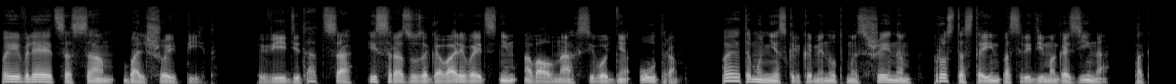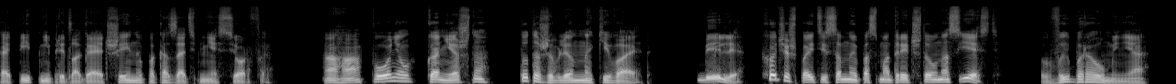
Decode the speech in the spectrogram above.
появляется сам Большой Пит. Видит отца и сразу заговаривает с ним о волнах сегодня утром. Поэтому несколько минут мы с Шейном просто стоим посреди магазина, пока Пит не предлагает Шейну показать мне серфы. «Ага, понял, конечно». Тут оживленно кивает. «Билли, хочешь пойти со мной посмотреть, что у нас есть?» Выбора у меня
